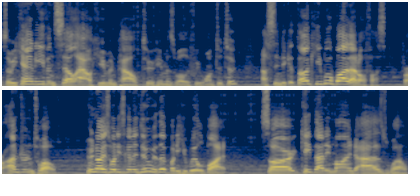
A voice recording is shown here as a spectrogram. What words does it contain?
So we can even sell our human pal to him as well if we wanted to. Our syndicate thug, he will buy that off us for 112. Who knows what he's going to do with it, but he will buy it. So keep that in mind as well.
